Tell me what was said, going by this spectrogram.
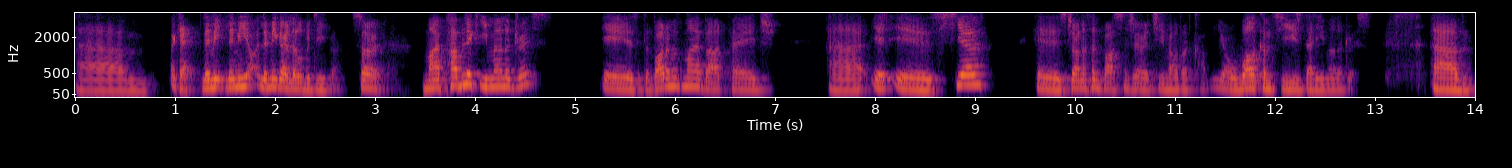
Um, okay, let me let me let me go a little bit deeper. So my public email address is at the bottom of my about page. Uh, it is here. It is jonathanbossenger at gmail.com. You're welcome to use that email address. Um,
